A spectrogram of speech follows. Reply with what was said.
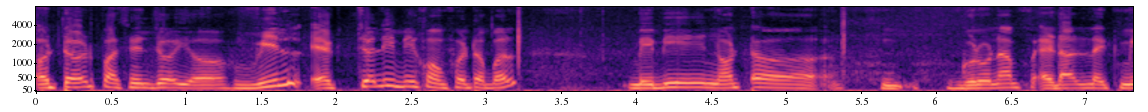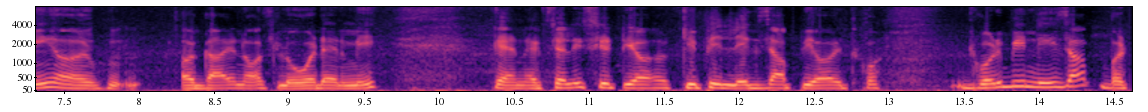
A third passenger here will actually be comfortable maybe not a grown-up adult like me or a guy not lower than me can actually sit here, keep his legs up here. It's going to be knees up, but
